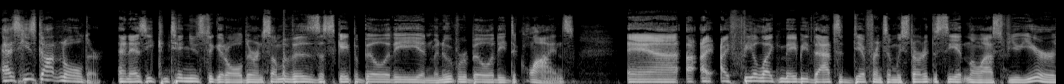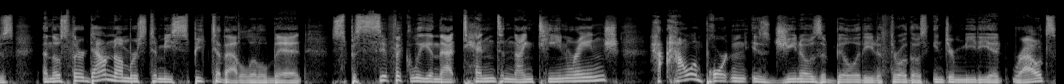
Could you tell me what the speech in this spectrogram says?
As he's gotten older and as he continues to get older and some of his escapability and maneuverability declines, and I, I feel like maybe that's a difference. And we started to see it in the last few years. And those third down numbers to me speak to that a little bit, specifically in that 10 to 19 range. How important is Geno's ability to throw those intermediate routes?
